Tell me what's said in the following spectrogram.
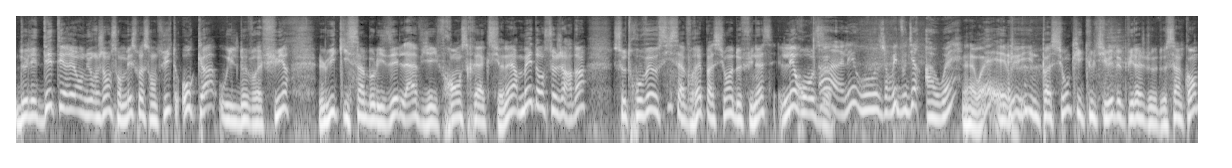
de les déterrer en urgence en mai 68 au cas où il devrait fuir, lui qui symbolisait la vieille France réactionnaire. Mais dans ce jardin se trouvait aussi sa vraie passion à De Funès, les roses. Ah, les roses. J'ai envie de vous dire, ah ouais? Ah ouais, et oui, une passion qu'il cultivait depuis l'âge de, de 5 ans.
